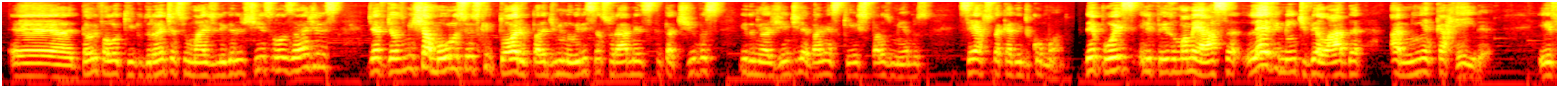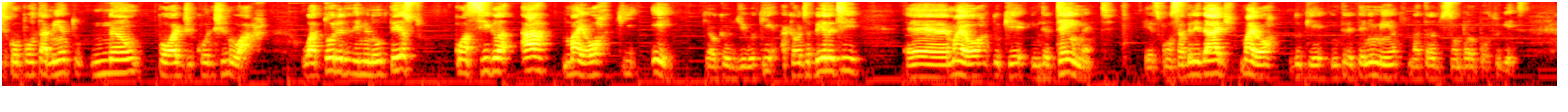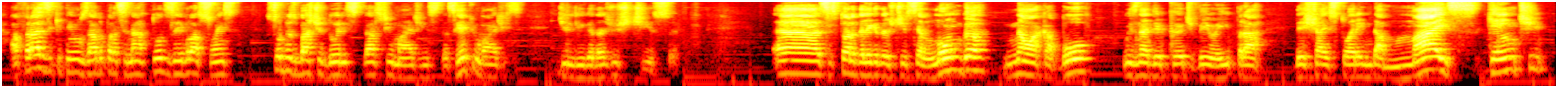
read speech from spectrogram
É, então ele falou aqui que durante as filmagens de Liga da Justiça em Los Angeles, Jeff Jones me chamou no seu escritório para diminuir e censurar minhas tentativas e do meu agente levar minhas queixas para os membros certos da cadeia de comando. Depois, ele fez uma ameaça levemente velada à minha carreira. Esse comportamento não pode continuar. O ator determinou o texto com a sigla A maior que E, que é o que eu digo aqui, accountability é maior do que entertainment. Responsabilidade maior do que entretenimento, na tradução para o português. A frase que tem usado para assinar todas as revelações sobre os bastidores das filmagens, das refilmagens de Liga da Justiça. Ah, essa história da Liga da Justiça é longa, não acabou. O Snyder Cut veio aí para deixar a história ainda mais quente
